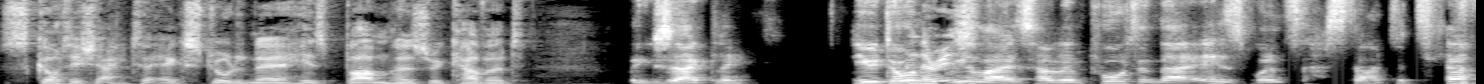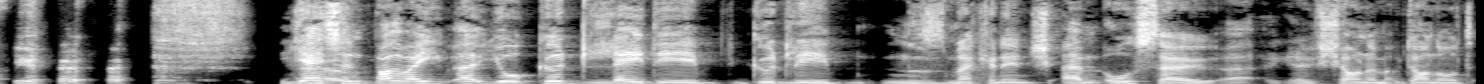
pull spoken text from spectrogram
Scottish actor extraordinaire. His bum has recovered. Exactly. You don't realize how important that is once I start to tell you. Yes, Um, and by the way, uh, your good lady, goodly Ms. MacAninch, um, also, uh, you know, Shauna Macdonald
